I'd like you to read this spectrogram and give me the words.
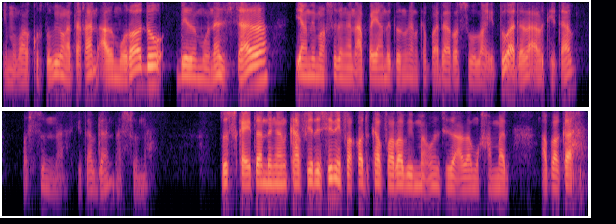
Imam Al-Qurtubi mengatakan al-muradu bil munazzal yang dimaksud dengan apa yang diturunkan kepada Rasulullah itu adalah Alkitab was sunnah, kitab dan as-sunnah. Terus kaitan dengan kafir di sini faqad kafara bima unzila ala Muhammad. Apakah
